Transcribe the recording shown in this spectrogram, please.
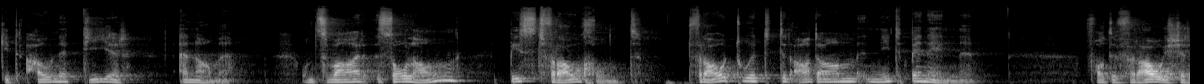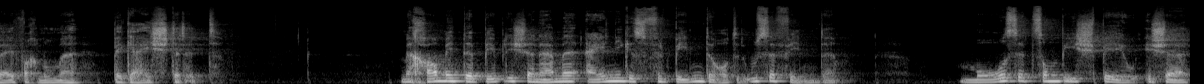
gibt allen Tieren einen Namen. Und zwar so lang, bis die Frau kommt. Die Frau tut der Adam nicht benennen. Von der Frau ist er einfach nur begeistert. Man kann mit den biblischen Namen einiges verbinden oder herausfinden. Mose zum Beispiel ist ein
